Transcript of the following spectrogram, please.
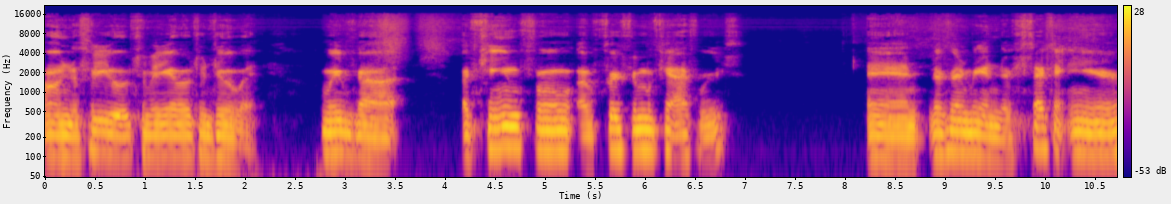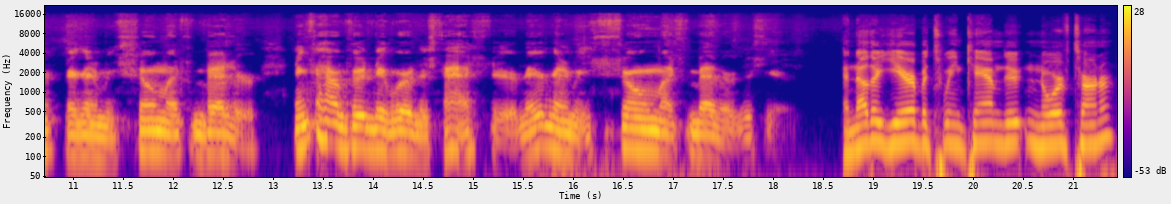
on the field to be able to do it. We've got a team full of Christian McCaffreys, and they're going to be in their second year. They're going to be so much better. Think of how good they were this past year. They're going to be so much better this year. Another year between Cam Newton, Norv Turner.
